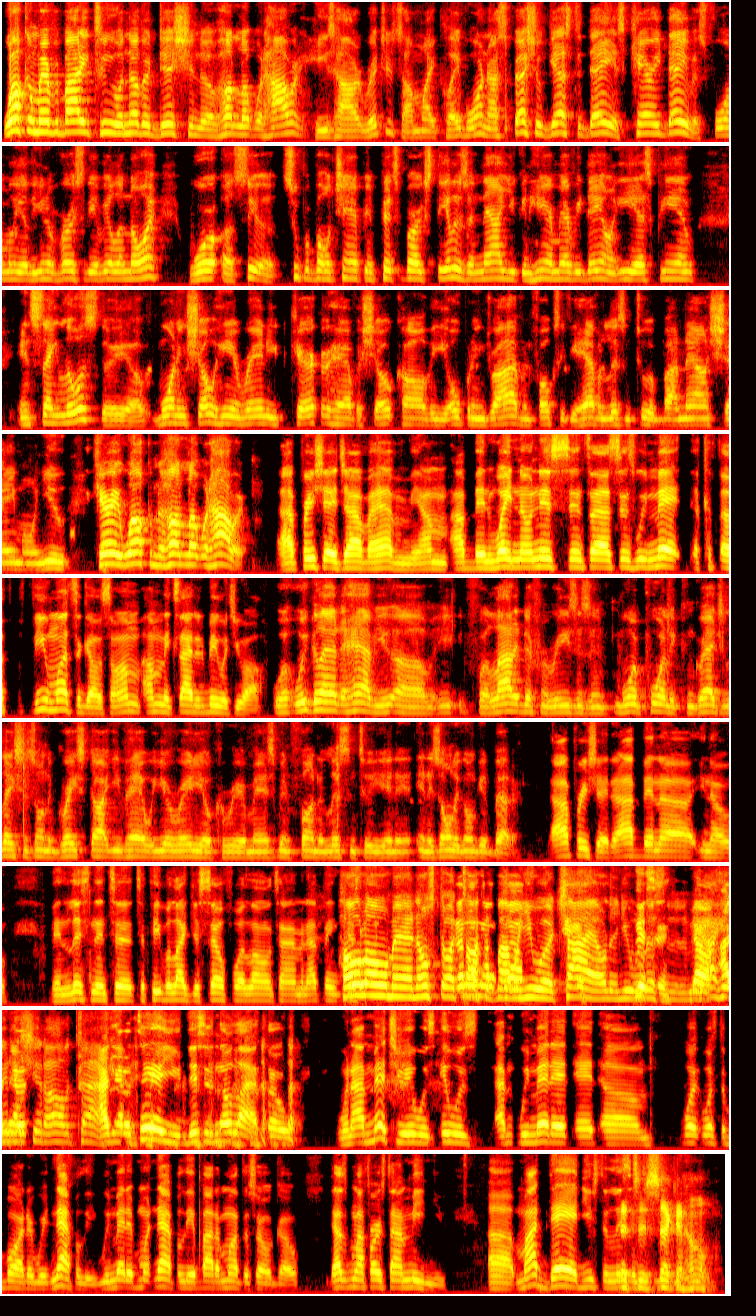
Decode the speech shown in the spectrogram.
Welcome, everybody, to another edition of Huddle Up with Howard. He's Howard Richards. I'm Mike Claiborne. Our special guest today is Kerry Davis, formerly of the University of Illinois, World, uh, Super Bowl champion Pittsburgh Steelers, and now you can hear him every day on ESPN in St. Louis. The uh, morning show, he and Randy Karraker have a show called The Opening Drive. And folks, if you haven't listened to it by now, shame on you. Kerry, welcome to Huddle Up with Howard. I appreciate y'all for having me. I'm I've been waiting on this since uh since we met a, a few months ago. So I'm I'm excited to be with you all. Well, we're glad to have you uh, for a lot of different reasons, and more importantly, congratulations on the great start you've had with your radio career, man. It's been fun to listen to you, and, it, and it's only going to get better. I appreciate it. I've been uh you know been listening to to people like yourself for a long time, and I think. Hold just, on, man! Don't start no, talking no, no, about when you were a child and you were Listen, listening to me. I hear I gotta, that shit all the time. I gotta tell you, this is no lie. So when I met you, it was it was I, we met at at um what, what's the bar that we Napoli. We met at Napoli about a month or so ago. That was my first time meeting you. Uh, my dad used to listen. That's his second home.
